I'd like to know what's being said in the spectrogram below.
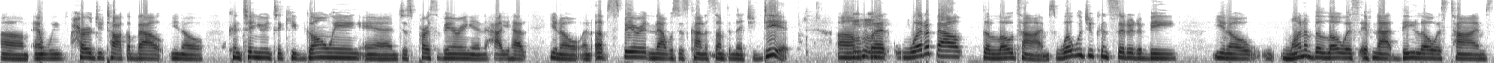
um, and we've heard you talk about, you know, continuing to keep going and just persevering, and how you had, you know, an up spirit, and that was just kind of something that you did. Um, mm-hmm. But what about the low times? What would you consider to be you know, one of the lowest, if not the lowest times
